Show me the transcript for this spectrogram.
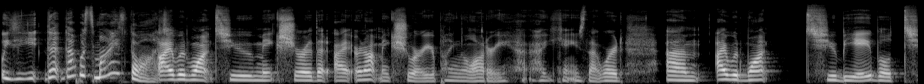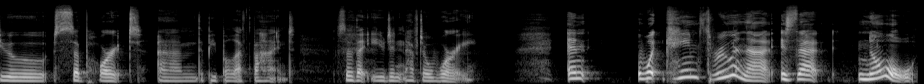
That that was my thought. I would want to make sure that I, or not make sure, you're playing the lottery. you can't use that word. Um, I would want to be able to support um, the people left behind, so that you didn't have to worry. and what came through in that is that no,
